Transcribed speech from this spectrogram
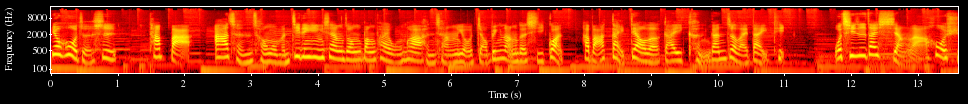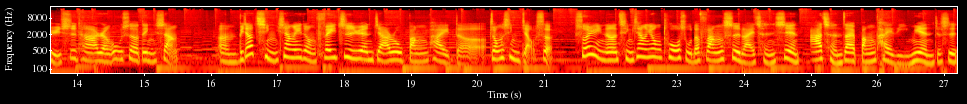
又或者是他把阿成从我们既定印象中帮派文化很常有嚼槟榔的习惯，他把它改掉了，改以啃甘蔗来代替。我其实在想啦，或许是他人物设定上，嗯，比较倾向一种非自愿加入帮派的中性角色。所以呢，倾向用脱俗的方式来呈现阿成在帮派里面，就是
